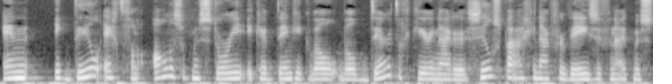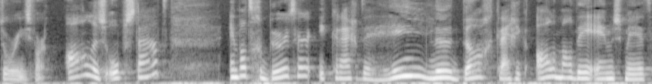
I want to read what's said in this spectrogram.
En ik deel echt van alles op mijn story. Ik heb denk ik wel, wel 30 keer naar de salespagina verwezen vanuit mijn stories waar alles op staat. En wat gebeurt er? Ik krijg de hele dag krijg ik allemaal DM's met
